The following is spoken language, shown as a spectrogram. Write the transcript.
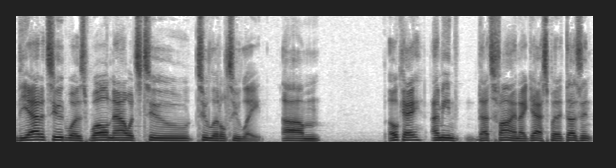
the attitude was, well, now it's too too little, too late. Um, okay, I mean that's fine, I guess, but it doesn't.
